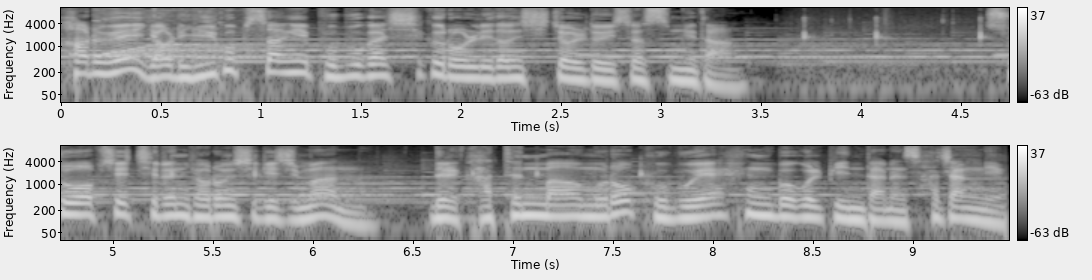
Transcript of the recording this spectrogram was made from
하루에 17쌍의 부부가 식을 올리던 시절도 있었습니다. 수없이 치른 결혼식이지만 늘 같은 마음으로 부부의 행복을 빈다는 사장님.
